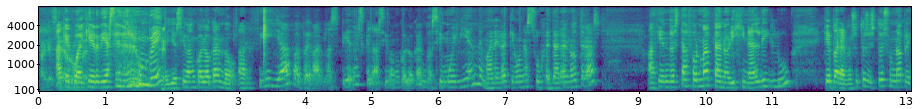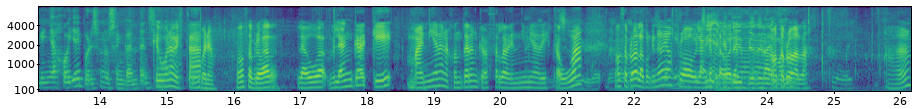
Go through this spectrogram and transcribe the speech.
A que a que cualquier día se derrumbe. Ellos iban colocando arcilla para pegar las piedras, que las iban colocando así muy bien, de manera que unas sujetaran otras, haciendo esta forma tan original de iglú, que para nosotros esto es una pequeña joya y por eso nos encanta Qué bueno que está. Bueno, vamos a probar la uva blanca que mañana nos contaron que va a ser la vendimia de esta uva. Vamos a probarla porque no habíamos probado blanca hasta ahora. Vamos a probarla. A ver.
